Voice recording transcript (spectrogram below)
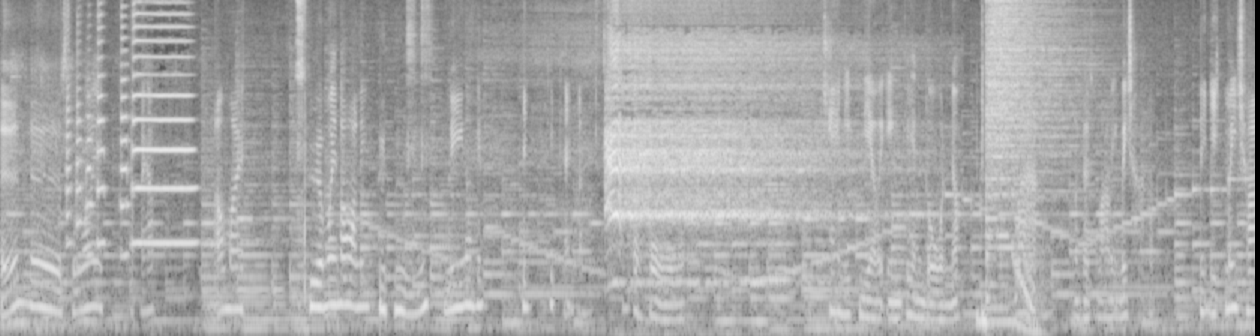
เออสวยนะครับเอาไหม เกือบไม่รอดเลยอื้อหือนี่ต้องคิดคิดคิดแข่งกันโอ้โห แค่นิดเดียวเองก็ยังโดนเนาะว่ามันจะมาอีกไม่ช้าอีกไม่ช้า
